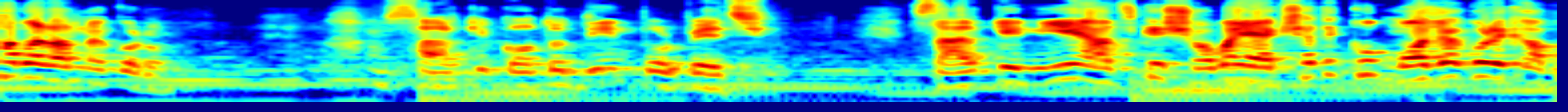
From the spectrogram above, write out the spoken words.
খাবার রান্না করো। স্যারকে কতদিন পর পেয়েছি। স্যারকে নিয়ে আজকে সবাই একসাথে খুব মজা করে খাব।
